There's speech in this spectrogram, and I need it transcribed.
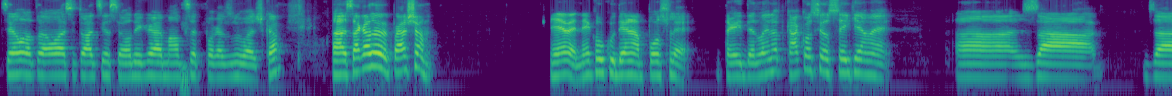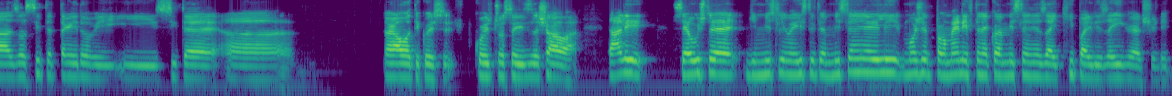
целата оваа ситуација се одигра е малце поразувачка. А, сакам да ве прашам, Еве, неколку дена после трейд дедлайнот, како се осеќаме а, за за за сите трейдови и сите а, работи кои се кои што се издешава. Дали се уште ги мислиме истите мислења или може променивте некое мислење за екипа или за играч или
